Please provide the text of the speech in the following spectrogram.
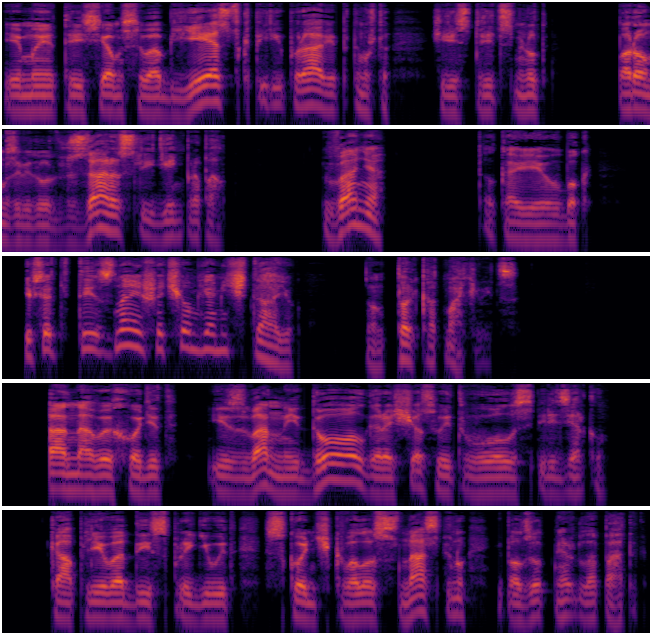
И мы трясемся в объезд к переправе, потому что через тридцать минут паром заведут в заросли, и день пропал. — Ваня, — толкаю я его в бок, — и все-таки ты знаешь, о чем я мечтаю. Он только отмахивается. Она выходит из ванной долго расчесывает волосы перед зеркалом. Капли воды спрыгивают с кончика волос на спину и ползут между лопаток.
